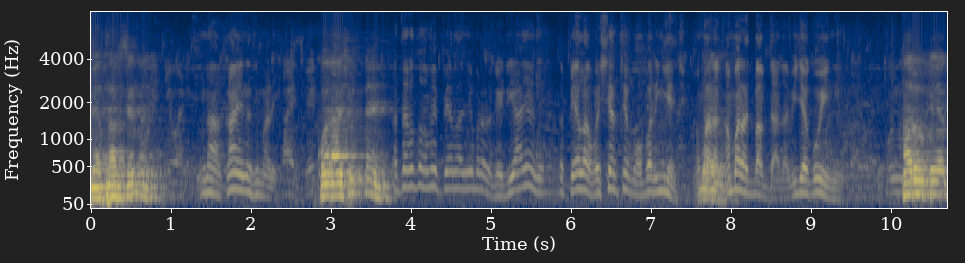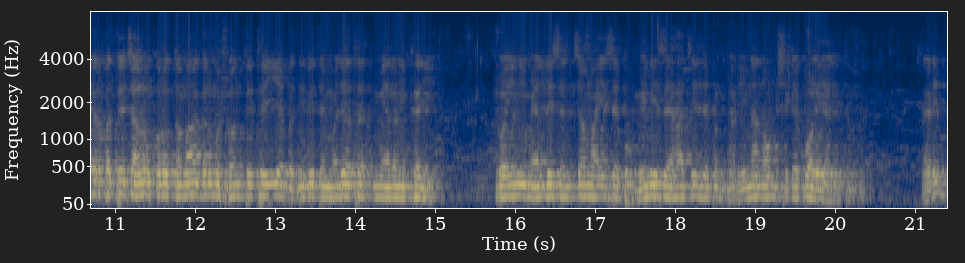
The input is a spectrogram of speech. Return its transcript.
વ્યથાર છે ને? ના કાંઈ નથી મારી. કોઈ જ નહીં? અત્યારે તો અમે પહેલા જે અમારા આવ્યા ને તો પહેલા વસિયાત છે ગોબર અહીંયા જ અમારા અમારા જ બાપ દાદા બીજા કોઈ નહીં. સારું કે અગરબત્તી ચાલુ કરો તમારા ઘરમાં શાંતિ થઈ જાય બધી રીતે મજા થાય મેલણી ખરી. ચોઈની મેલડી સંચમ આવી છે ભૂમિની છે સાચી છે પણ ઘણીના નોમ છે કે કોળી આલી તમે? રેડી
